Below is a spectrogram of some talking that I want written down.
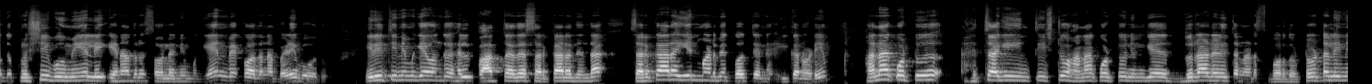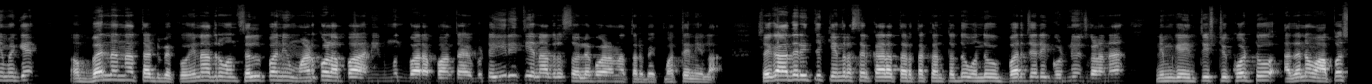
ಒಂದು ಕೃಷಿ ಭೂಮಿಯಲ್ಲಿ ಏನಾದ್ರೂ ಸೌಲಭ್ಯ, ನಿಮ್ಗೆ ಏನ್ ಬೇಕೋ ಅದನ್ನ ಬೆಳಿಬಹುದು. ಈ ರೀತಿ ನಿಮಗೆ ಒಂದು ಹೆಲ್ಪ್ ಆಗ್ತಾ ಇದೆ ಸರ್ಕಾರದಿಂದ. ಸರ್ಕಾರ ಏನ್ ಮಾಡ್ಬೇಕು ಗೊತ್ತೇನೆ? ಈಗ ನೋಡಿ, ಹಣ ಕೊಟ್ಟು ಹೆಚ್ಚಾಗಿ ಇಂತಿಷ್ಟು ಹಣ ಕೊಟ್ಟು ನಿಮ್ಗೆ ದುರಾಡಳಿತ ನಡೆಸಬಾರ್ದು. ಟೋಟಲಿ ನಿಮಗೆ ಬೆನ್ ಬೆನ್ನನ್ನ ತಟ್ಟಬೇಕು ಏನಾದ್ರೂ ಒಂದ್ ಸ್ವಲ್ಪ ನೀವು ಮಾಡ್ಕೊಳಪ್ಪ, ನೀನ್ ಮುಂದ್ ಬಾರಪ್ಪ ಅಂತ ಹೇಳ್ಬಿಟ್ಟು ಈ ರೀತಿ ಏನಾದ್ರೂ ಸೌಲಭ್ಯಗಳನ್ನ ತರಬೇಕು. ಮತ್ತೇನಿಲ್ಲ. ಸೊ ಈಗ ಅದೇ ರೀತಿ ಕೇಂದ್ರ ಸರ್ಕಾರ ತರ್ತಕ್ಕಂಥದ್ದು ಒಂದು ಭರ್ಜರಿ ಗುಡ್ ನ್ಯೂಸ್ ಗಳನ್ನ ನಿಮ್ಗೆ ಇಂತಿಷ್ಟು ಕೊಟ್ಟು ಅದನ್ನ ವಾಪಸ್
